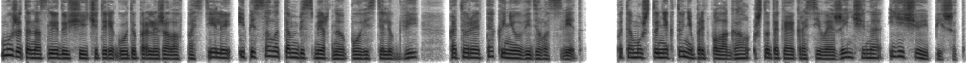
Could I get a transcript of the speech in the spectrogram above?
Может, она следующие четыре года пролежала в постели и писала там бессмертную повесть о любви, которая так и не увидела свет, потому что никто не предполагал, что такая красивая женщина еще и пишет.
